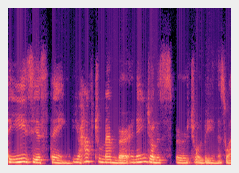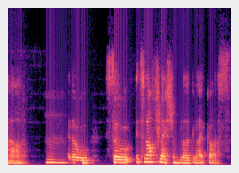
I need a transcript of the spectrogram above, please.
the easiest thing. You have to remember an angel is a spiritual being as well. Mm. You know, so it's not flesh and blood like us.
